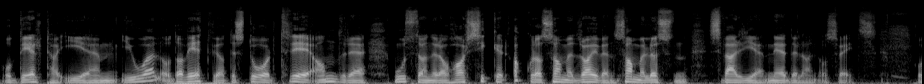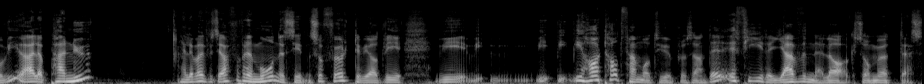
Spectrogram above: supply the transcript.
å delta i, um, i, OL, og da vet vi at det står tre andre motstandere og har sikkert akkurat samme driven, samme lysten, Sverige, Nederland og Sveits. Og vi er per nå eller i hvert fall for en måned siden, så følte vi at vi, vi, vi, vi, har tatt 25% Det er fire jevne lag som møtes.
